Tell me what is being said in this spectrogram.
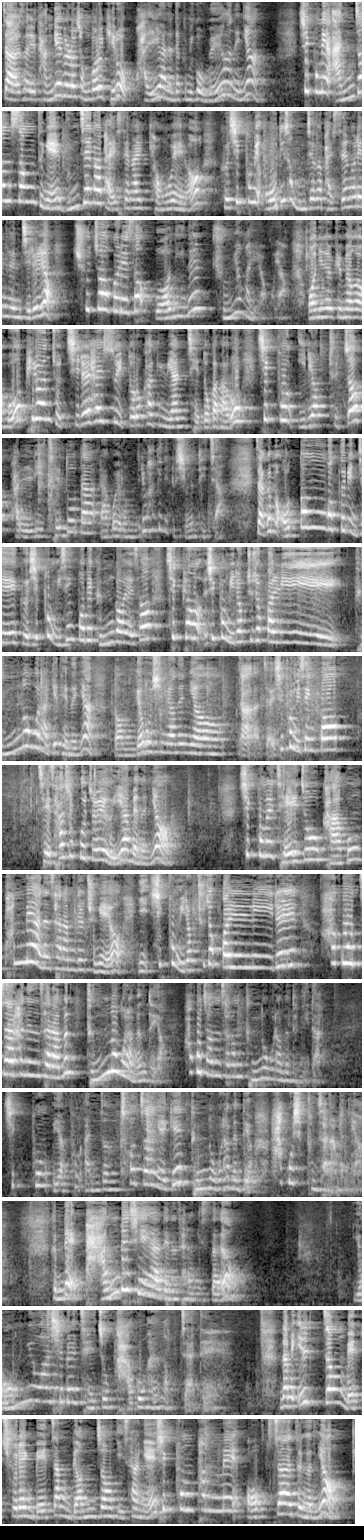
자, 그래서 이 단계별로 정보를 기록, 관리하는데 그럼 이거 왜 하느냐? 식품의 안전성 등의 문제가 발생할 경우에요. 그 식품이 어디서 문제가 발생을 했는지를요, 추적을 해서 원인을 규명하려고요. 원인을 규명하고 필요한 조치를 할 수 있도록 하기 위한 제도가 바로 식품 이력 추적 관리 제도다라고 여러분들이 확인해 두시면 되죠. 자, 그러면 어떤 것들이 이제 그 식품 위생법에 근거해서 식품, 식품 이력 추적 관리 등록을 하게 되느냐? 넘겨 보시면은요. 아, 자, 식품 위생법 제49조에 의하면은요. 식품을 제조, 가공, 판매하는 사람들 중에요. 이 식품 이력 추적 관리를 하고자 하는 사람은 등록을 하면 돼요. 하고자 하는 사람은 등록을 하면 됩니다. 식품의약품안전처장에게 등록을 하면 돼요. 하고 싶은 사람은요. 근데 반드시 해야 되는 사람이 있어요. 영유아식을 제조, 가공하는 업자들. 그 다음에 일정 매출액, 매장 면적 이상의 식품 판매 업자 등은요,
